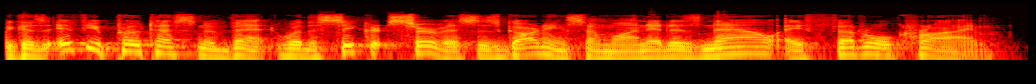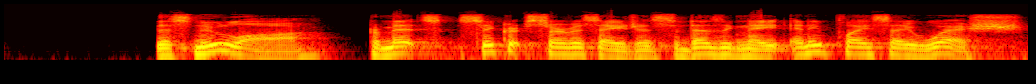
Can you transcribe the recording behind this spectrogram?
Because if you protest an event where the Secret Service is guarding someone, it is now a federal crime. This new law permits Secret Service agents to designate any place they wish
